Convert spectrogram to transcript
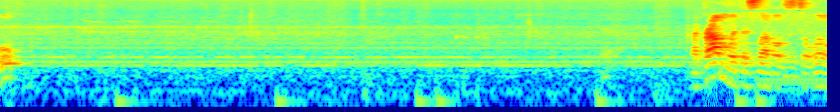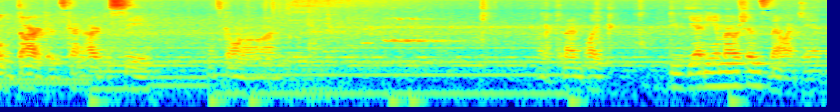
Ooh. My problem with this level is it's a little dark and it's kind of hard to see what's going on. Uh, Can I, like, do Yeti emotions? No, I can't.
